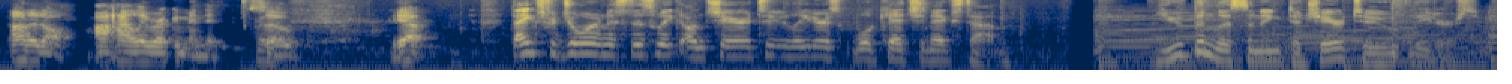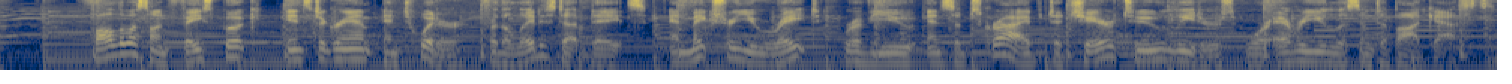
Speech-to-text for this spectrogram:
Not at all. I highly recommend it. So, yeah. Thanks for joining us this week on Chair 2 Leaders. We'll catch you next time. You've been listening to Chair 2 Leaders. Follow us on Facebook, Instagram, and Twitter for the latest updates, and make sure you rate, review, and subscribe to Chair 2 Leaders wherever you listen to podcasts.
